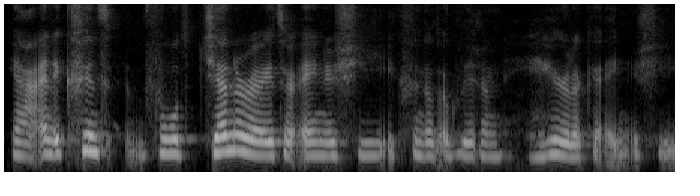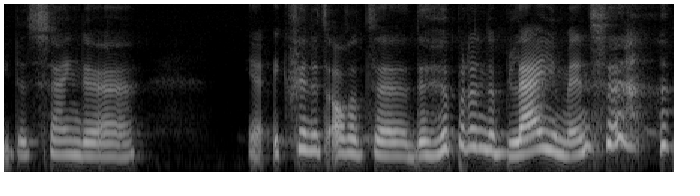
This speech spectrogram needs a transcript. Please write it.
Ja, en ik vind bijvoorbeeld generator energie, ik vind dat ook weer een heerlijke energie. Dat zijn de, ja, ik vind het altijd de, de huppelende, blije mensen.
